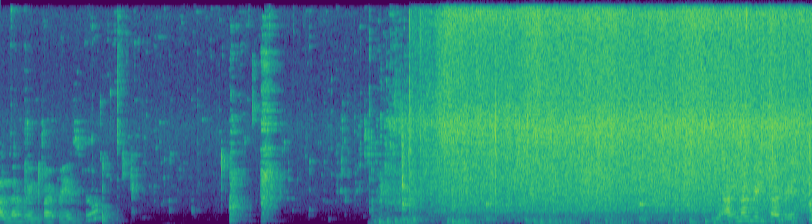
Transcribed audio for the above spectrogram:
అల్లం వెల్లిపాయ పేస్ట్. ఈ అల్లం వెల్లిపాయ పేస్ట్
